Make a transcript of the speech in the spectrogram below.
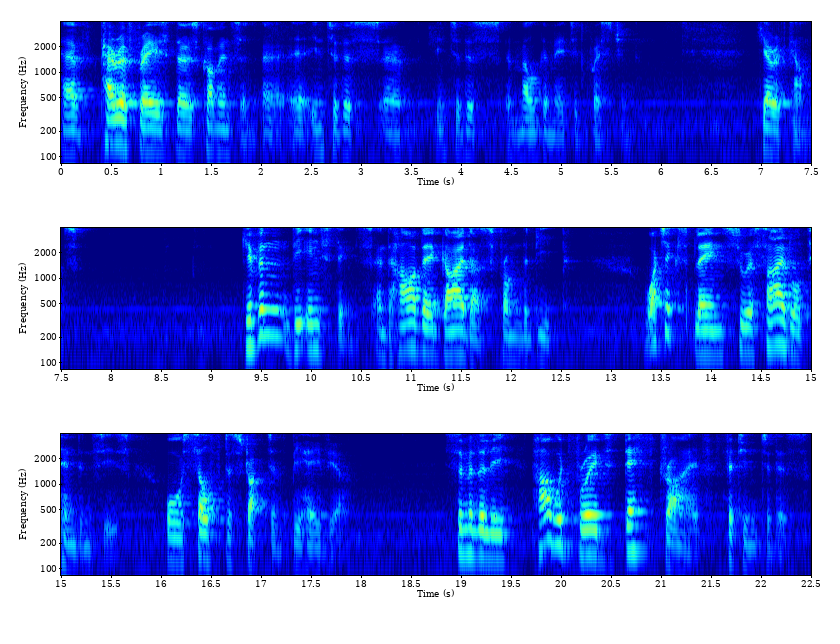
have paraphrased those comments uh, uh into, this, uh, into this amalgamated question. Here it comes. Given the instincts and how they guide us from the deep, what explains suicidal tendencies or self destructive behavior? Similarly, how would Freud's death drive fit into this?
